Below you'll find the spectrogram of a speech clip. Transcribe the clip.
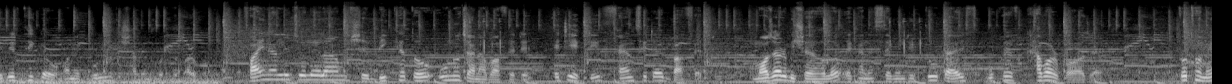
এদের থেকেও অনেক উন্নতি সাধন করতে পারব। ফাইনালি চলে এলাম সে বিখ্যাত উনুচানা বাফেটে। এটি একটি ফ্যান্সি টাইপ বাফেট। মজার বিষয় হলো, এখানে সেভেন্টি টু টাইপস বুফে খাবার পাওয়া যায়। প্রথমে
